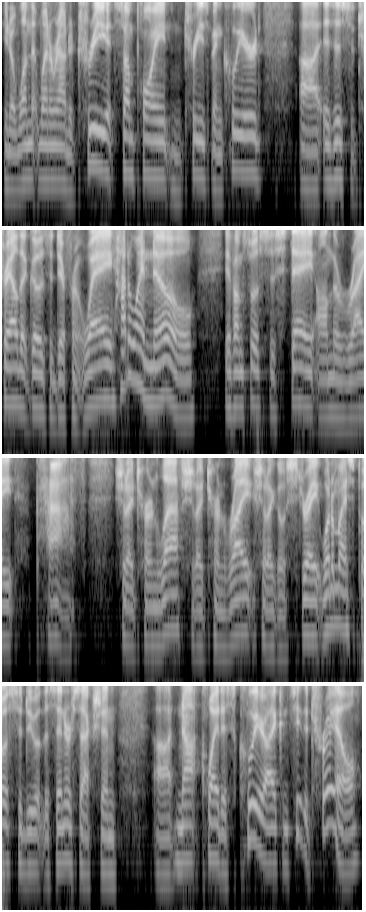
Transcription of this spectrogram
you know, one that went around a tree at some point and the tree's been cleared? Uh, is this a trail that goes a different way? How do I know if I'm supposed to stay on the right path? Should I turn left? Should I turn right? Should I go straight? What am I supposed to do at this intersection? Uh, not quite as clear. I can see the trail,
